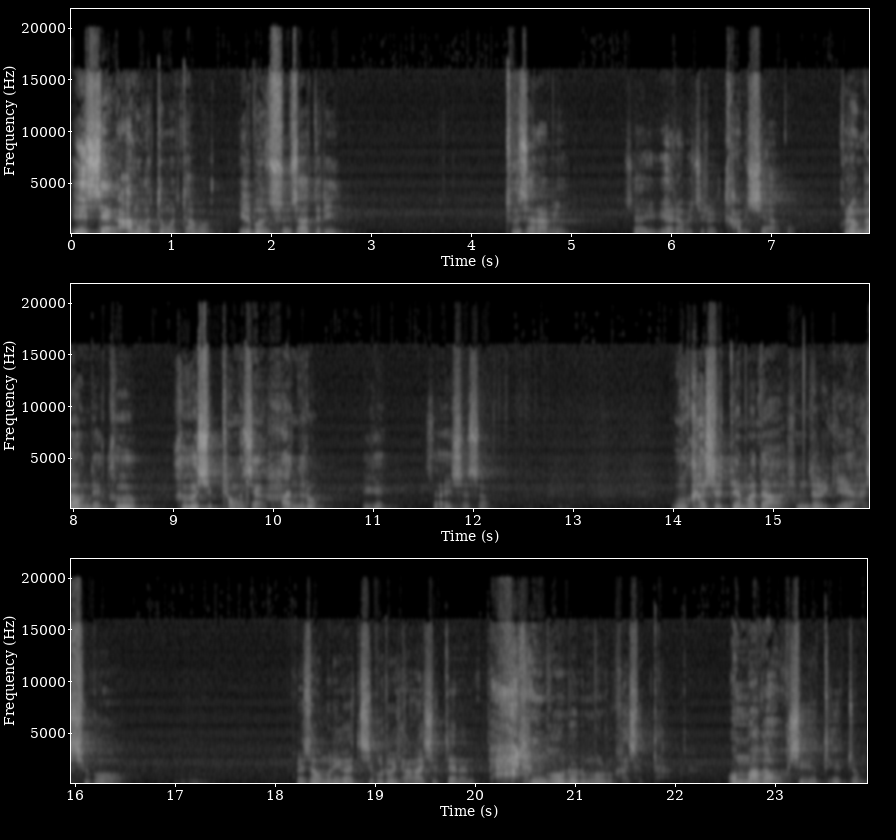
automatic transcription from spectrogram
일생 아무것도 못하고 일본 순사들이 두 사람이 저희 외할아버지를 감시하고 그런 가운데 그 그것이 평생 한으로 이게 쌓이셔서 욱하실 때마다 힘들게 하시고 음, 그래서 어머니가 집으로 향하실 때는 바른 걸음으로 가셨다. 엄마가 혹시 어떻게 좀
